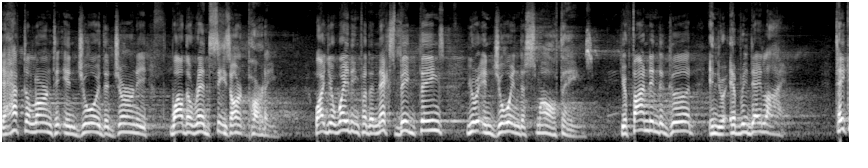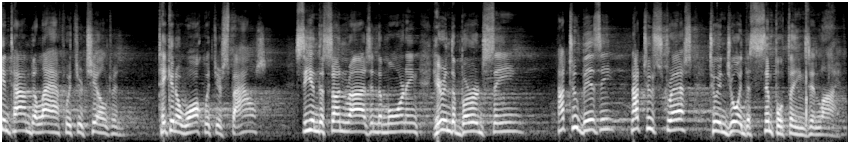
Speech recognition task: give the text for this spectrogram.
You have to learn to enjoy the journey while the Red Seas aren't parting. While you're waiting for the next big things, you're enjoying the small things. You're finding the good in your everyday life. Taking time to laugh with your children, taking a walk with your spouse, seeing the sunrise in the morning, hearing the birds sing. Not too busy, not too stressed, to enjoy the simple things in life.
